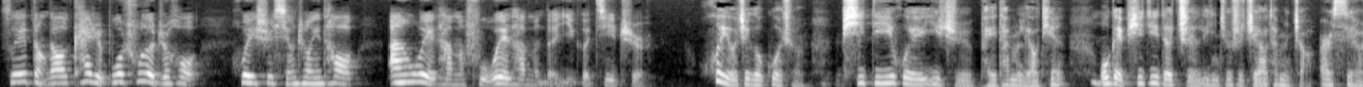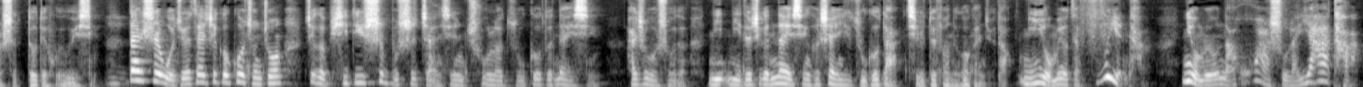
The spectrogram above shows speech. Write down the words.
所以等到开始播出了之后，会是形成一套安慰他们、抚慰他们的一个机制。会有这个过程，P.D. 会一直陪他们聊天。我给 P.D. 的指令就是，只要他们找，二十四小时都得回微信。但是我觉得在这个过程中，这个 P.D. 是不是展现出了足够的耐心？还是我说的，你你的这个耐心和善意足够大，其实对方能够感觉到。你有没有在敷衍他？你有没有拿话术来压他？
